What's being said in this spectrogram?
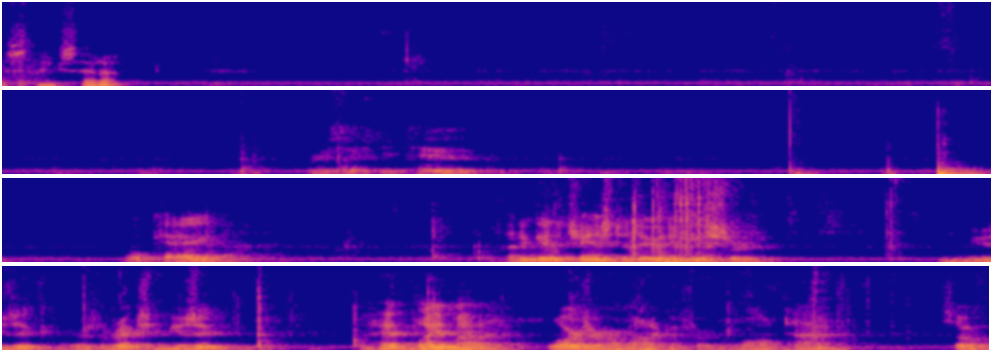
This thing set up. Three sixty-two. Okay. I didn't get a chance to do any Easter music, resurrection music. I haven't played my larger harmonica for a long time. So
